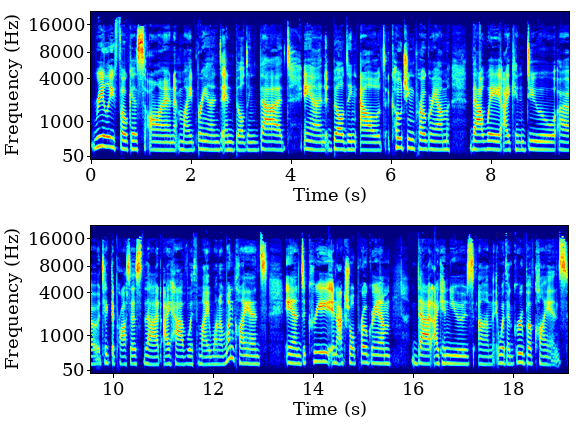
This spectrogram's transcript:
really focus on my brand and building that and building out a coaching program. That way, I can do uh, take the process that I have with my one on one clients and create an actual program that I can use um, with a group of clients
